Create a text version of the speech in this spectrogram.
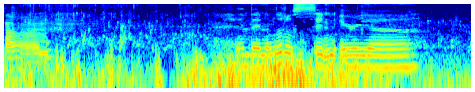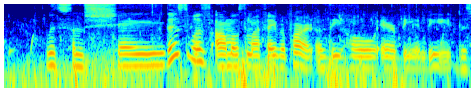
Um, and then a little sitting area with some shade. This was almost my favorite part of the whole Airbnb. This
